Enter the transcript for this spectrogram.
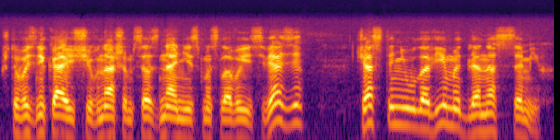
что возникающие в нашем сознании смысловые связи часто неуловимы для нас самих,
